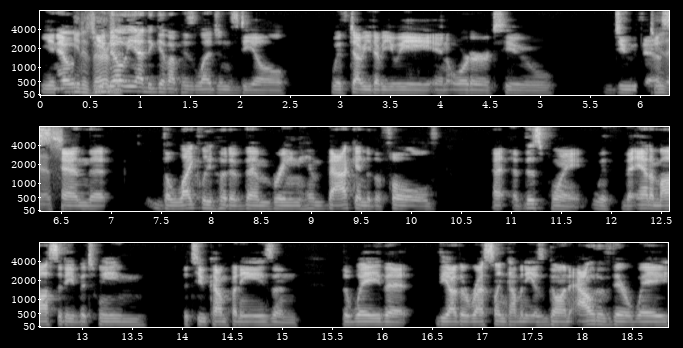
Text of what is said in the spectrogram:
you know you know it. he had to give up his Legends deal with WWE in order to do Do this, this. and that the likelihood of them bringing him back into the fold at, at this point, with the animosity between the two companies and the way that the other wrestling company has gone out of their way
